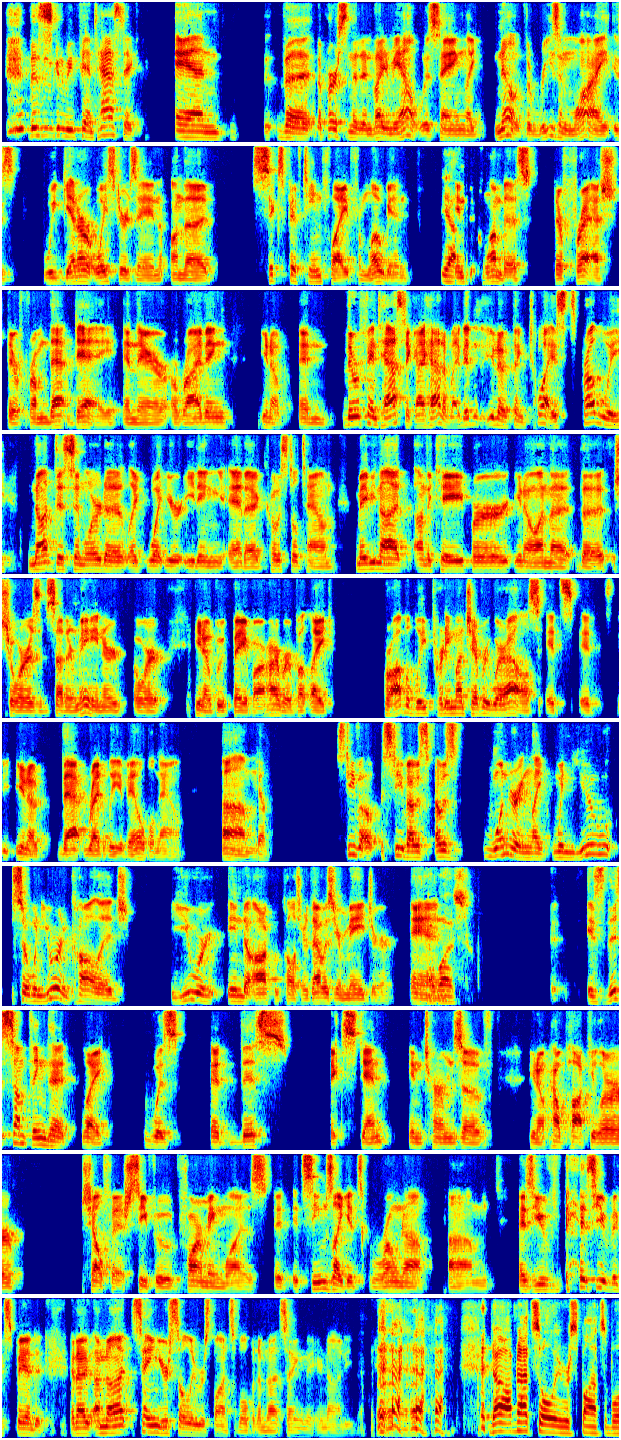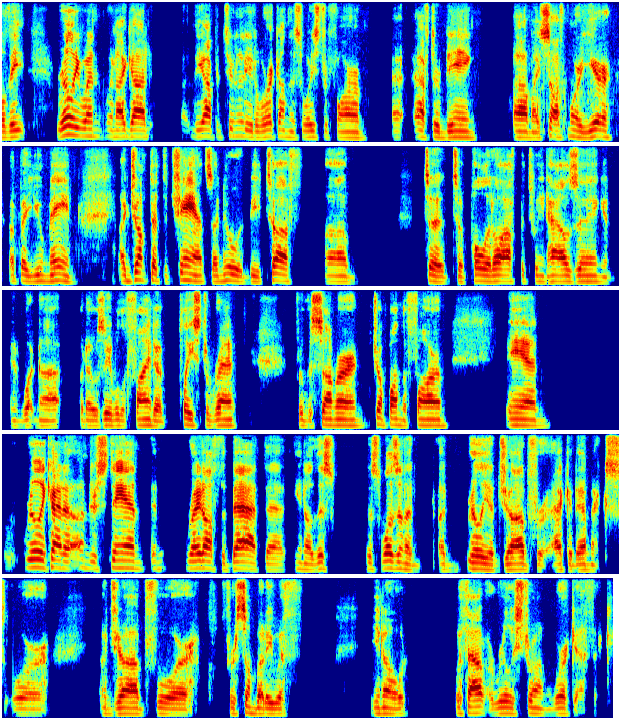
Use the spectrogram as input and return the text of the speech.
this is going to be fantastic and the the person that invited me out was saying like no the reason why is we get our oysters in on the 615 flight from logan Yeah. into columbus. They're fresh. They're from that day and they're arriving you know and they were fantastic. I had them i didn't you know think twice. It's probably not dissimilar to like what you're eating at a coastal town. Maybe not on the cape or you know on the the shores of southern maine or or you know booth bay bar harbor but like probably pretty much everywhere else it's it's you know that readily available now um Yeah. steve uh, steve i was i was wondering like when you so when you were in college you were into aquaculture that was your major and It was. is this something that like was at this extent in terms of you know how popular shellfish seafood farming was it, it seems like it's grown up um, as you've as you've expanded. And I, i'm not saying you're solely responsible but i'm not saying that you're not either. No i'm not solely responsible. The really when when i got the opportunity to work on this oyster farm after being uh, my sophomore year up at UMaine, I jumped at the chance. I knew it would be tough um, to to pull it off between housing and and whatnot, but I was able to find a place to rent for the summer and jump on the farm and really kind of understand and right off the bat that you know this this wasn't a, a really a job for academics or a job for for somebody with you know without a really strong work ethic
